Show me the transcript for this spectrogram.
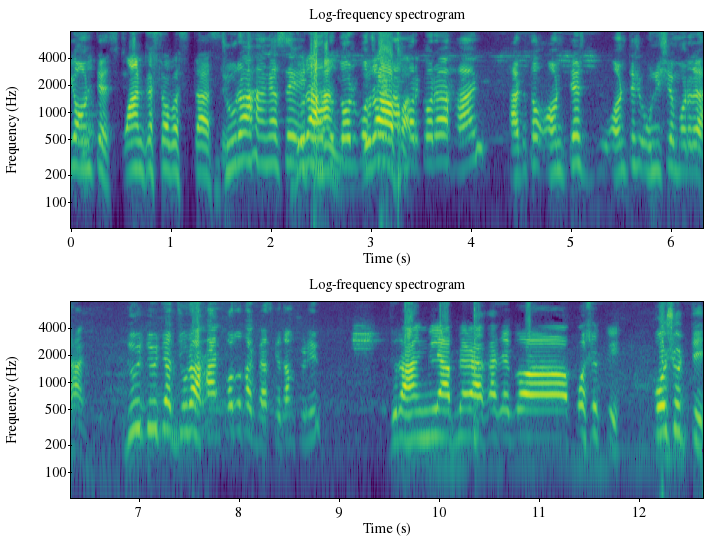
কি অন টেস্ট ওয়ান টেস্ট অবস্থা আছে। জোড়া হাং আছে জোড়া এটা হাং, হচ্ছে দশ জোড়া বছরের নাম্বার করা হাং আর তো অন টেস্ট অন টেস্ট উনিশের মডেলের হাং। দুই দুইটা জোড়া হাং কত থাকবে আজকে দাম শুনি? জোড়া হাং নিলে আপনার রাখা যাবে পঁয়ষট্টি। পঁয়ষট্টি।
